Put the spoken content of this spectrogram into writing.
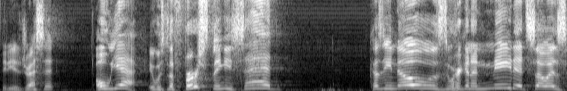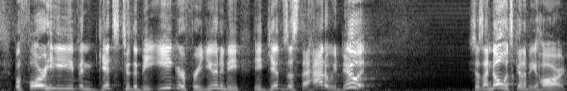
Did he address it? Oh, yeah. It was the first thing he said. Because he knows we're going to need it. So, as before he even gets to the be eager for unity, he gives us the how do we do it? He says, I know it's going to be hard.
